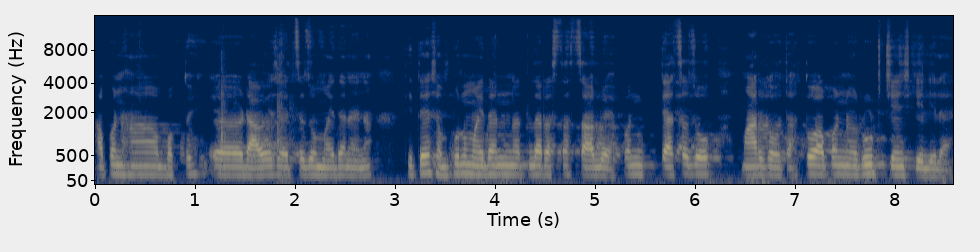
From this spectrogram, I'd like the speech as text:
आपण हा बघतोय. डाव्या साईडचा जो मैदान आहे ना तिथे संपूर्ण मैदानातला रस्ता चालू आहे. पण त्याचा जो मार्ग होता तो आपण रूट चेंज केलेला आहे.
